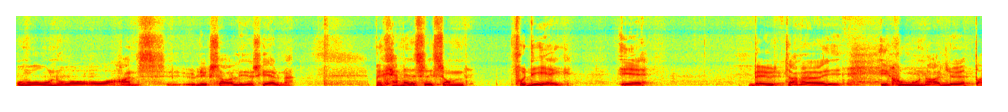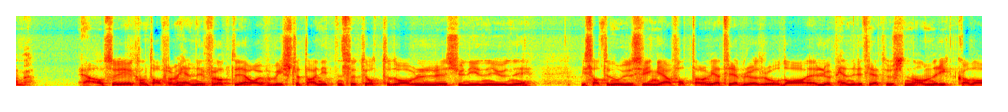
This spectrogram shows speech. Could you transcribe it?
om Rono og, og hans ulykksalige skjebne. Men hvem er det som liksom for deg er bautaen eller ikona løpende? Ja, altså jeg kan ta fram Henry, for jeg var jo på Bislett da i 1978. Det var vel 29. Vi satt i Nordre Sving, jeg og fatter'n, vi er tre brødre, og da løp Henry 3000. Han rykka da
